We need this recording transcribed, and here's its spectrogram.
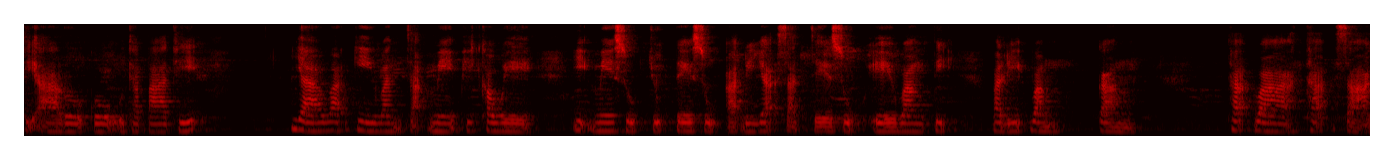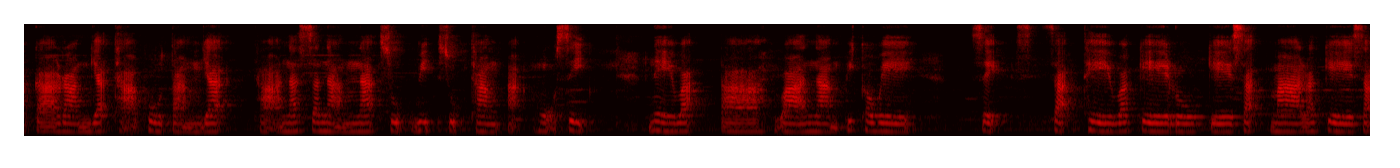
ทิอาโรโก อุทปาทิยาวะกีวันจะเมพิกเว อิเมสุจุเตสุอริยสัจเจสุเอวังติ ปริวังกังทวาทะสาการังยะถาภูตังยะ ฐานัสนังนะสุวิสุทังอโหสิ เนวตาวานังพิกเวเสสะเทวเกโลเกสะมาระเกสะ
